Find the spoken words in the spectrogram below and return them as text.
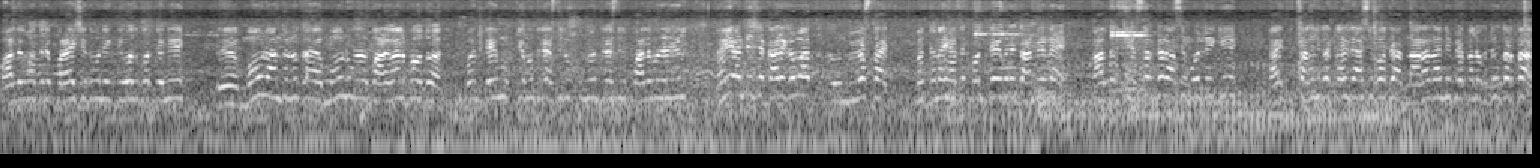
पालकमंत्री प्रायचित म्हणून एक दिवसभर त्यांनी मौन आंदोलन मौन बाळगायला पावतं. पण ते मुख्यमंत्री असतील उपमुख्यमंत्री असतील पालकमंत्री असतील काही अंडीच्या कार्यक्रमात व्यवस्था आहेत. पण त्यांना ह्याचं कोणत्याही वेळेस गांभीर नाही. काल तर केसरकर असे बोलले की काही ती चांगली घटना झाली अशी होत्यात नाराजांनी बेताल वक्तव्य करतात.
